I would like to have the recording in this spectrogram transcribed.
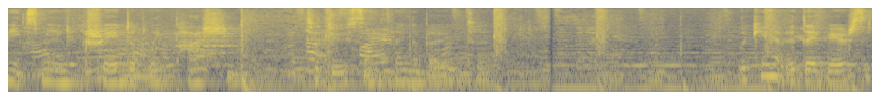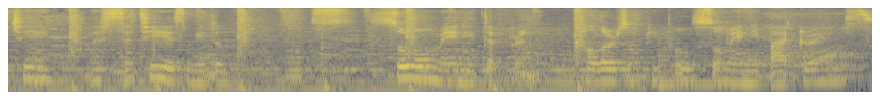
makes me incredibly passionate to do something about it. Looking at the diversity, this city is made of so many different colours of people, so many backgrounds.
